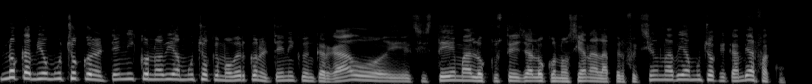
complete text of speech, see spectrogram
No cambió mucho con el técnico, no había mucho que mover con el técnico encargado, el sistema, lo que ustedes ya lo conocían a la perfección, no había mucho que cambiar, Facu.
